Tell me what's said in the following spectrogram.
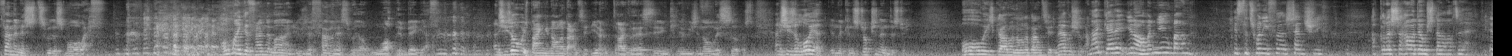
Feminists with a small f. Unlike a friend of mine who's a feminist with a whopping big F. And she's always banging on about it, you know, diversity, inclusion, all this sort of stuff. And she's a lawyer in the construction industry. Always going on about it, never should. And I get it, you know, I'm a new man. It's the 21st century. I've got a sourdough starter.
